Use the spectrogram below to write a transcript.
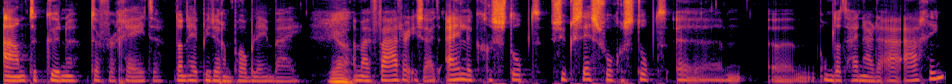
aan te kunnen, te vergeten, dan heb je er een probleem bij. Ja. En mijn vader is uiteindelijk gestopt, succesvol gestopt, ehm, ehm, omdat hij naar de AA ging.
